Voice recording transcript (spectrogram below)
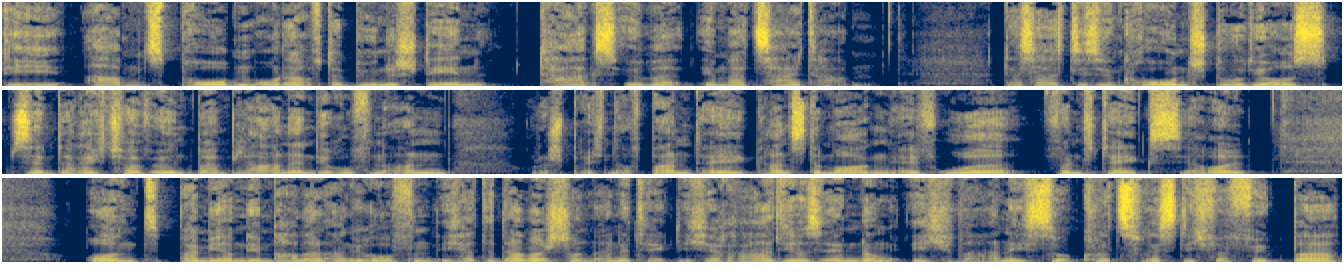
die abends proben oder auf der Bühne stehen, tagsüber immer Zeit haben. Das heißt, die Synchronstudios sind da recht verwöhnt beim Planen, die rufen an oder sprechen auf Band, hey, kannst du morgen 11 Uhr, fünf Takes, jawohl. Und bei mir haben die ein paar Mal angerufen. Ich hatte damals schon eine tägliche Radiosendung. Ich war nicht so kurzfristig verfügbar.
